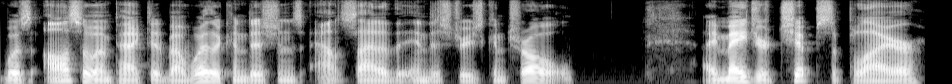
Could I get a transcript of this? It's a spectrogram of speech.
was also impacted by weather conditions outside of the industry's control. A major chip supplier,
